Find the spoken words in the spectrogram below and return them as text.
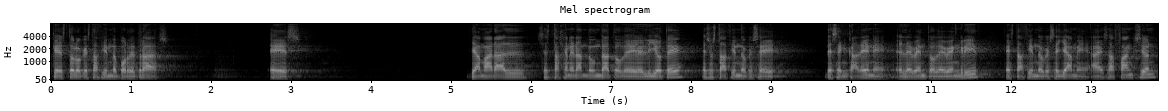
que esto lo que está haciendo por detrás es llamar al... Se está generando un dato del IoT, eso está haciendo que se desencadene el evento de EventGrid, está haciendo que se llame a esa function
